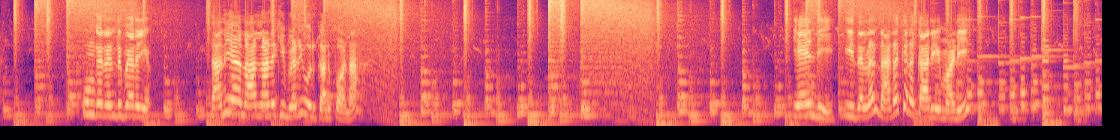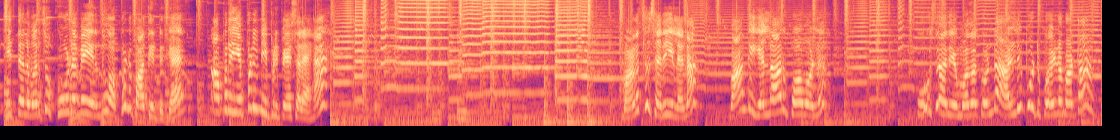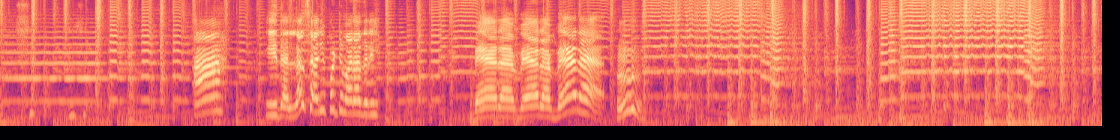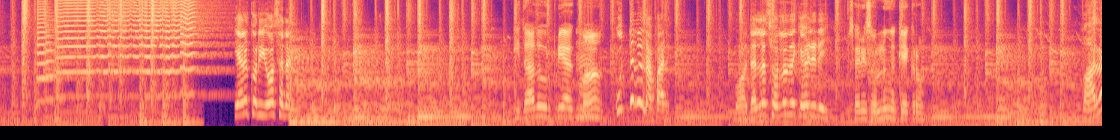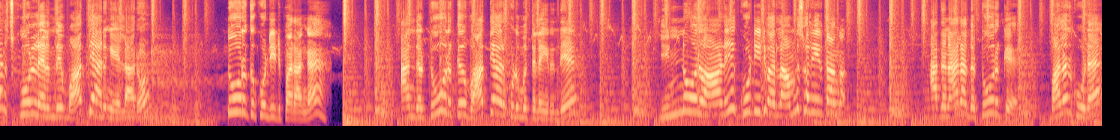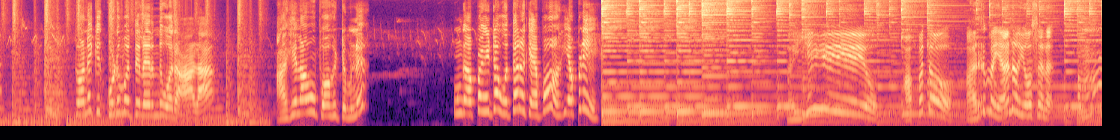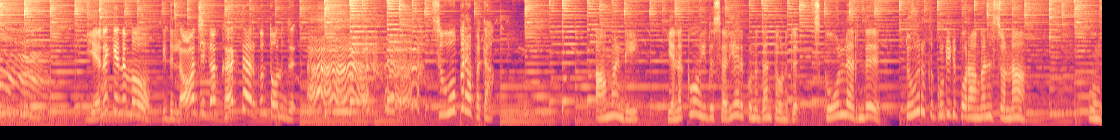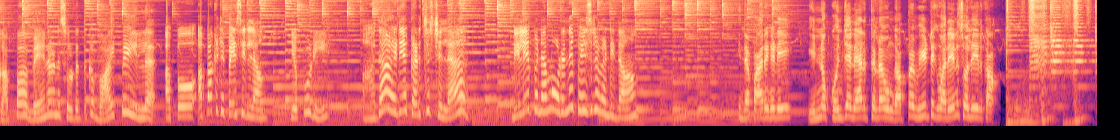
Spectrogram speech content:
உங்க ரெண்டு பேரையும். தனியா நாலு நாளைக்கு வெளியூருக்கு அனுப்புவானா? ஏண்டி? இதெல்லாம் நடக்கிற காரியமாடி? இத்தனை வருஷம் கூடவே இருந்து அப்பன்னு பாத்துட்டு இருக்க. அப்புறம் எப்படி நீ இப்படி பேசுற மனசு சரியில்லைன்னா வாங்க எல்லாரும் போவோன்னு பூசாரிய முத கொண்டு அள்ளி போட்டு போயிட மாட்டான். ஆ, இதெல்லாம் சரிப்பட்டு வராதடி. வேற வேற வேற. ம். எனக்கு ஒரு யோசனை. இதாவது உருப்படியா இருக்குமா? குத்துன நான் பாரு. முதல்ல சொல்றத கேளுடி. சரி சொல்லுங்க கேக்குறோம். மலர் ஸ்கூல்ல இருந்து வாத்தியாருங்க எல்லாரும் டூருக்கு கூட்டிட்டு போறாங்க. அந்த டூருக்கு வாத்தியார் குடும்பத்துல இருந்து இன்னொரு ஆளே கூட்டிட்டு வரலாம்னு சொல்லியிருக்காங்க. அதனால அந்த டூருக்கு மலர் கூட துணைக்கு குடும்பத்துல இருந்து ஒரு ஆளா அகிலாவும் போகட்டும்னு? உங்க அப்பா கிட்ட உத்தரவு கேட்போம் எப்படி? ஐயோ அப்பத்தோ அருமையான யோசனை. எனக்கு என்னமோ இது லாஜிக்கா கரெக்டா இருக்கும்னு தோணுது. சூப்பர் அப்பதா. ஆமாண்டி எனக்கும் இது சரியா இருக்குன்னு தான் தோணுது. ஸ்கூல்ல இருந்து டூருக்கு கூட்டிட்டு போறாங்கன்னு சொன்னா உங்க அப்பா வேணான்னு சொல்றதுக்கு வாய்ப்பே இல்ல. அப்போ அப்பா கிட்ட பேசிடலாம். எப்படி? அதான் ஐடியா கிடைச்சிருச்சுல டிலே பண்ணாம உடனே பேசிட வேண்டியதான் இந்த பாருங்கடி இன்னும் கொஞ்ச நேரத்துல உங்க அப்பா வீட்டுக்கு வரேன்னு சொல்லியிருக்கான்.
